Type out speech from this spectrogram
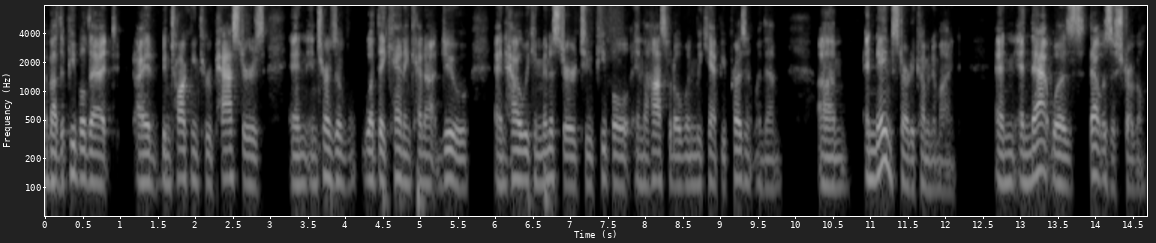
about the people that I had been talking through pastors and in terms of what they can and cannot do and how we can minister to people in the hospital when we can't be present with them. Um, and names started coming to mind. And and that was that was a struggle.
